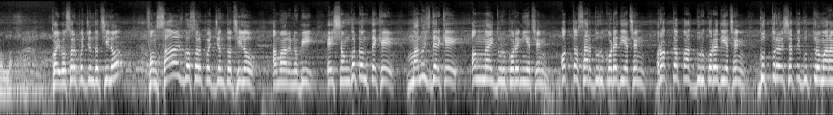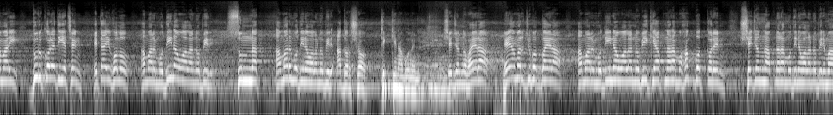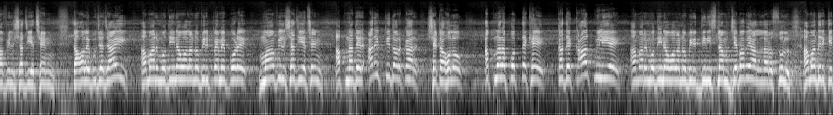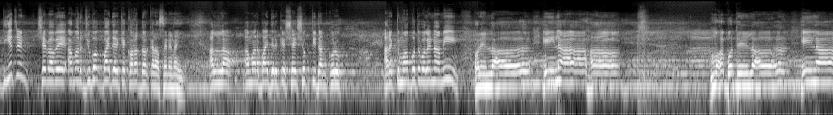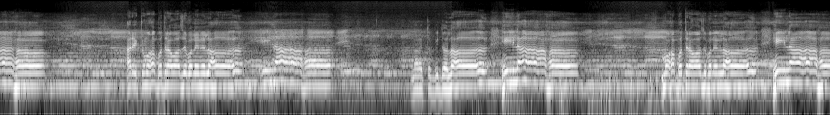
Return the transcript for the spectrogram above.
কয় বছর পর্যন্ত ছিল? পঞ্চাশ বছর পর্যন্ত ছিল। আমার নবী এই সংগঠন থেকে মানুষদেরকে অন্যায় দূর করে নিয়েছেন, অত্যাচার দূর করে দিয়েছেন, রক্তপাত দূর করে দিয়েছেন, গুত্রের সাথে গুত্র মারামারি দূর করে দিয়েছেন। এটাই হলো আমার মদিনাওয়ালা নবীর সুন্নাত। আমার মদিনাওয়ালা নবীর আদর্শ। ঠিক কিনা বলেন? সেজন্য ভাইয়েরা এই আমার যুবক ভাইয়েরা আমার মদিনাওয়ালা নবীকে আপনারা মহাব্বত করেন সেজন্য আপনারা মদিনাওয়ালা নবীর মাহফিল সাজিয়েছেন। তাহলে বুঝে যায় আমার মদিনাওয়ালা নবীর প্রেমে পড়ে মাহফিল সাজিয়েছেন। আপনাদের আরেকটি দরকার সেটা হলো আপনারা প্রত্যেকে কাঁধে কাঁধ মিলিয়ে আমার মদিনাওয়ালা নবীর দিন ইসলাম যেভাবে আল্লাহ রসুল আমাদেরকে দিয়েছেন, সেভাবে আমার যুবক ভাইদেরকে করার দরকার আছে না নাই? আল্লাহ আমার ভাইদেরকে সেই শক্তি দান করুক। আর একটু মহব্বতে বলেন না আমি ওরে আর একটু মহব্বতের আওয়াজে বলেন ইলাহা মহব্বতের আওয়াজ বলেন ইলাহা।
